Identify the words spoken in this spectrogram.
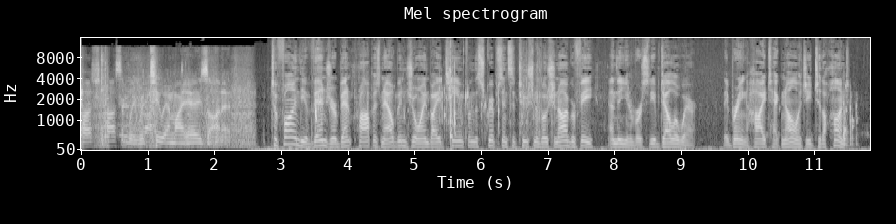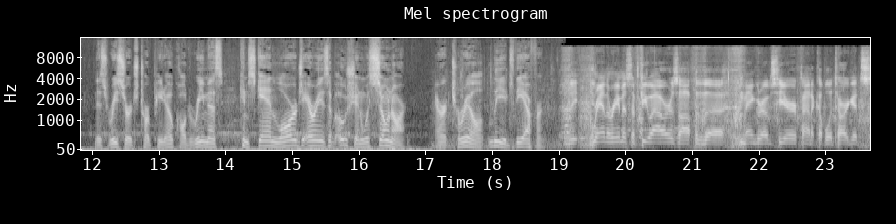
poss- possibly with two MIAs on it. To find the Avenger, Bent Prop has now been joined by a team from the Scripps Institution of Oceanography and the University of Delaware. They bring high technology to the hunt. This research torpedo, called Remus, can scan large areas of ocean with sonar. Eric Terrill leads the effort. We ran the Remus a few hours off of the mangroves here, found a couple of targets,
